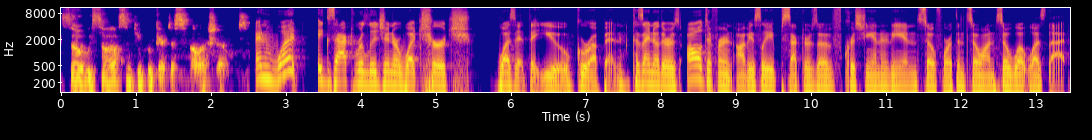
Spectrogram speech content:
So we saw some people get disfellowshipped. And what exact religion or what church was it that you grew up in? Because I know there's all different, obviously, sectors of Christianity and so forth and so on. So what was that?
